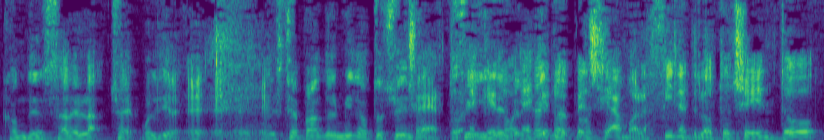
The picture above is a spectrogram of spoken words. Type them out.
condensare la... cioè vuol dire, è, è, è, stiamo parlando del 1800. Certo, è che, no, è che noi pensiamo alla fine dell'Ottocento,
